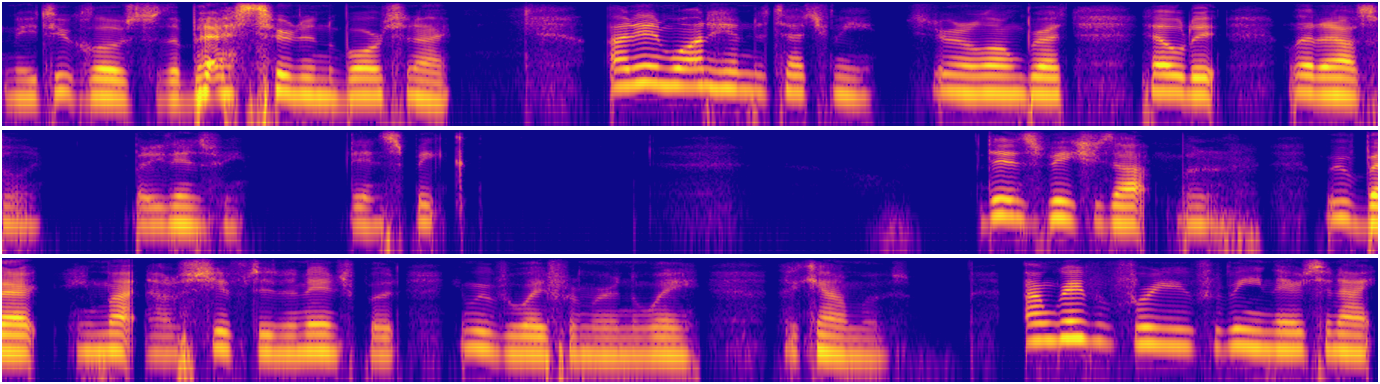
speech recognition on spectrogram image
me too close to the bastard in the bar tonight. I didn't want him to touch me. She drew a long breath, held it, let it out slowly. But he didn't speak. Didn't speak. Didn't speak, she thought, but moved back. He might not have shifted an inch, but he moved away from her in the way that cow moves. I'm grateful for you for being there tonight.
